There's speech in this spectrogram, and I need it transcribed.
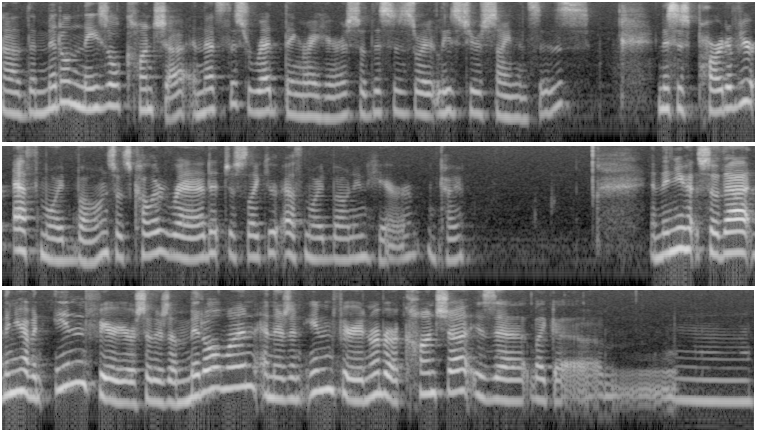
uh, the middle nasal concha, and that's this red thing right here. So this is where it leads to your sinuses. And this is part of your ethmoid bone, so it's colored red, just like your ethmoid bone in here. Okay. And then you so that then you have an inferior. So there's a middle one and there's an inferior. And remember, a concha is a like a um,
